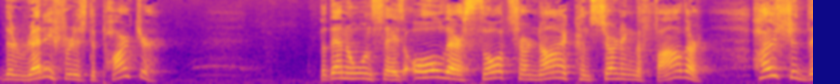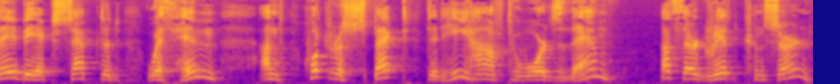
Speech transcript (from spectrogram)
they're ready for his departure. But then Owen says, All their thoughts are now concerning the Father. How should they be accepted with him? And what respect did he have towards them? That's their great concern.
